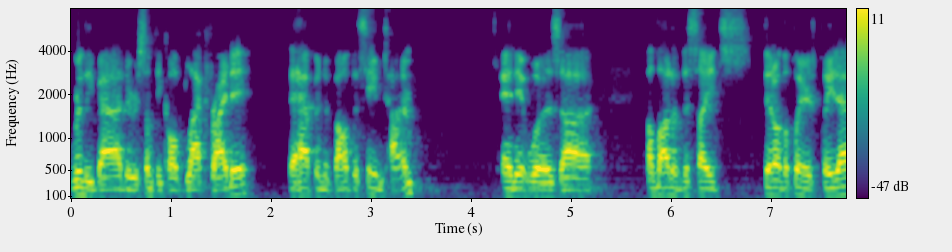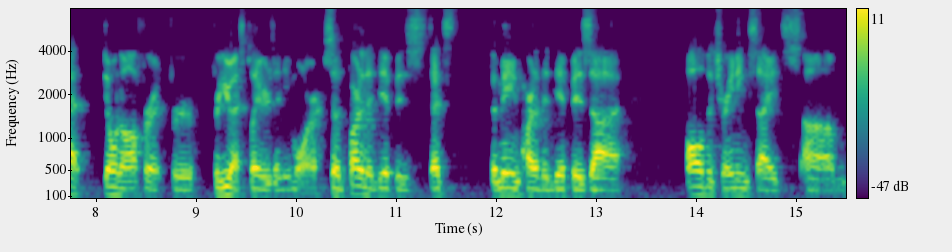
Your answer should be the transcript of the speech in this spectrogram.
really bad. There was something called Black Friday that happened about the same time, and it was uh, a lot of the sites that all the players played at don't offer it for for U.S. players anymore. So part of the dip is that's the main part of the dip is uh, all the training sites. Um,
